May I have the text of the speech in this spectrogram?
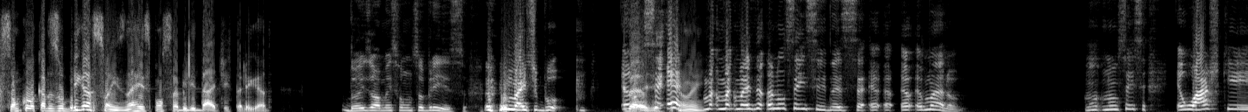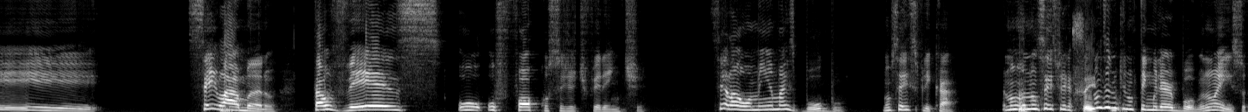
são colocadas obrigações, não é responsabilidade, tá ligado? Dois homens falando sobre isso. mas, tipo, eu não sei. É, realmente. ma- ma- mas, eu não sei se. Nesse, eu, eu- eu- mano. Não, não sei se. Eu acho que. Sei lá, mano. Talvez o, o foco seja diferente. Sei lá, o homem é mais bobo. Não sei explicar. Eu não, eu não sei explicar. Sei. Não dizendo que não tem mulher boba, não é isso.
